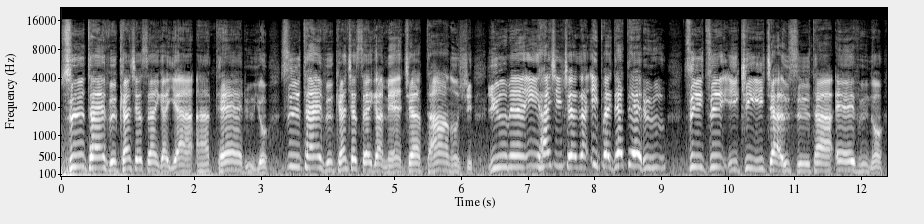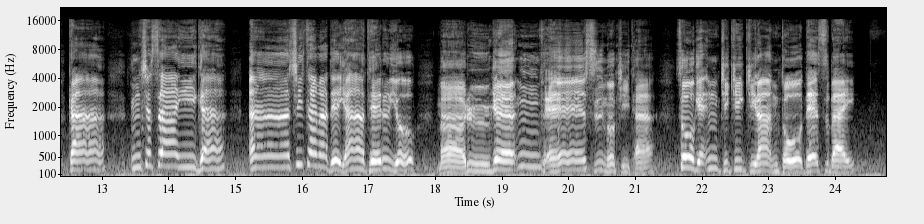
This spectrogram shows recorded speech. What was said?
スタイフ感謝祭がやってるよ。スタイフ感謝祭がめちゃ楽しい。有名配信者がいっぱい出てる。ついつい聞いちゃうスタイフの感謝祭が明日までやってるよ。マルゲンフェスも来た。草原キキキラントですばい。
